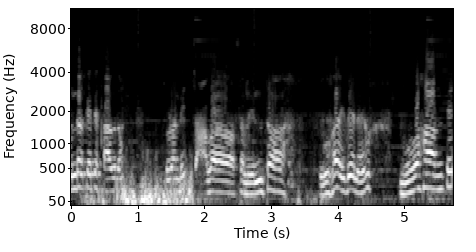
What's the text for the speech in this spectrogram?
ముందరికైతే సాగుదాం. చూడండి. చాలా అసలు ఎంత గుహ ఇదేనే? ఊహ అంటే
